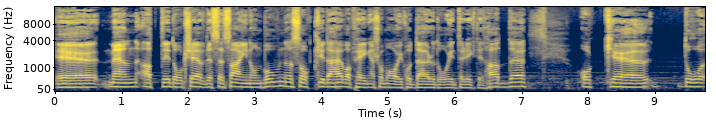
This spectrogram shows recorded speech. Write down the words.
Eh, men att det då krävdes en sign-on-bonus och det här var pengar som AIK där och då inte riktigt hade. Och eh, då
